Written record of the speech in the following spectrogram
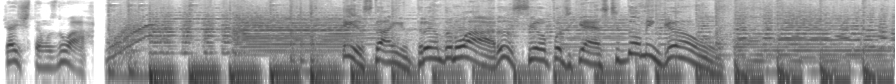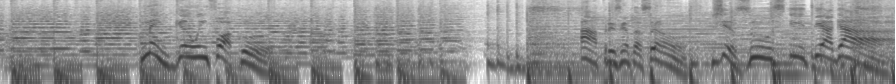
já estamos no ar. Está entrando no ar o seu podcast Domingão. Mengão em Foco. Apresentação: Jesus e TH.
